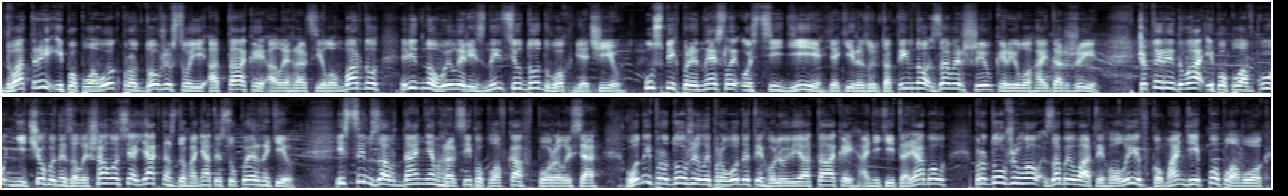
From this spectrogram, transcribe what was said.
Два-три і поплавок продовжив свої атаки, але гравці ломбарду відновили різницю до двох м'ячів. Успіх принесли ось ці дії, які результативно завершив Кирило Гайдаржи. 4-2 і поплавку нічого не залишалося, як наздоганяти суперників. Із цим завданням гравці поплавка впоралися. Вони продовжили проводити гольові атаки, а Нікіта Рябов продовжував забивати голи в команді поплавок.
